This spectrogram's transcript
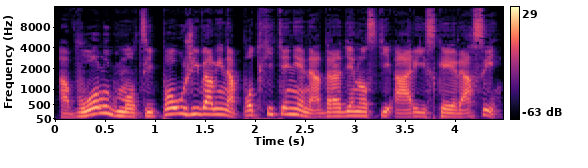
a vôľu k moci používali na podchytenie nadradenosti árijskej rasy.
